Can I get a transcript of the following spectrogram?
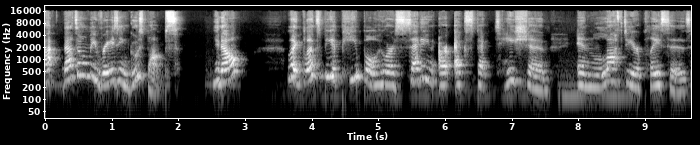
I, that's only raising goosebumps, you know? Like, let's be a people who are setting our expectation in loftier places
